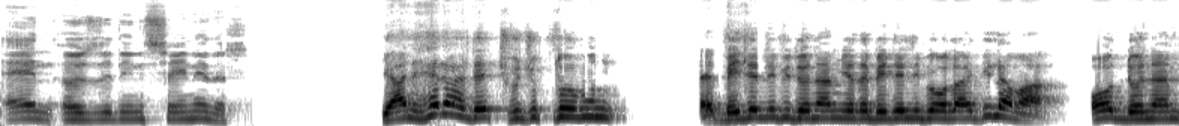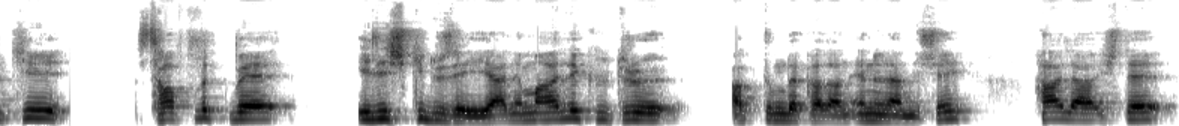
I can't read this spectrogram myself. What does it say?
en özlediğiniz şey nedir? Yani herhalde çocukluğumun e, belirli bir dönem ya da belirli bir olay değil ama o dönemki saflık ve ilişki düzeyi yani mahalle kültürü aklımda kalan en önemli şey. Hala işte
